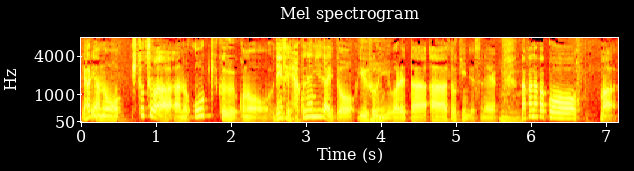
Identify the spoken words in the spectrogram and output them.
やはりあの一つはあの大きくこの人生100年時代というふうに言われた時にですね、うん、なかなかこう、まあ、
